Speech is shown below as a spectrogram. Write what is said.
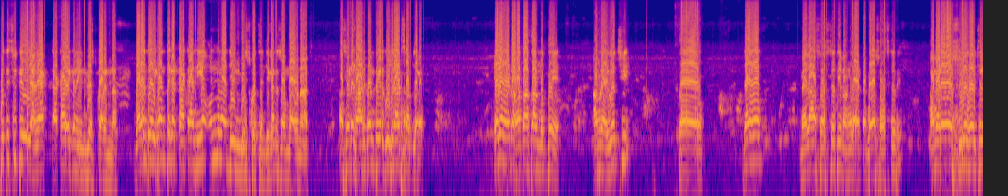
প্রতিশ্রুতি দিয়ে যান, এক টাকাও এখানে ইনভেস্ট করেন না। বরঞ্চ এখান থেকে টাকা নিয়ে অন্য রাজ্যে ইনভেস্ট করছেন, যেখানে সম্ভাবনা আছে। আর সেটা ঝাড়খণ্ড থেকে গুজরাট সব জায়গায়। এরকম একটা হতাশার মধ্যে আমরা এগোচ্ছি। তো যাই হোক, মেলা সংস্কৃতি, বাংলার একটা বড় সংস্কৃতি। আমার এবার সুযোগ হয়েছিল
